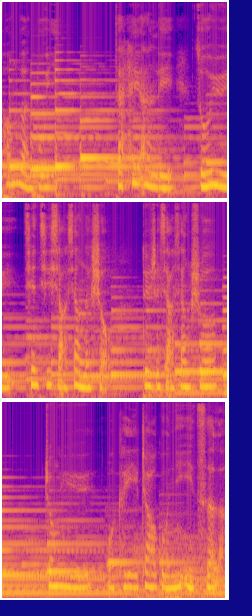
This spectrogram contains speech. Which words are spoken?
慌乱不已。在黑暗里，左宇牵起小象的手，对着小象说：“终于，我可以照顾你一次了。”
